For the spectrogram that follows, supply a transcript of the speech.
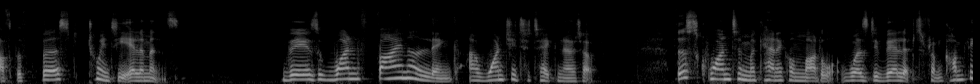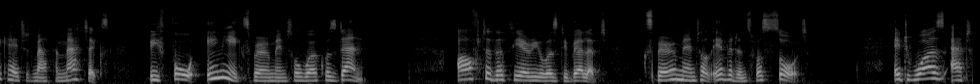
of the first 20 elements. There's one final link I want you to take note of. This quantum mechanical model was developed from complicated mathematics before any experimental work was done. After the theory was developed, experimental evidence was sought. It was at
